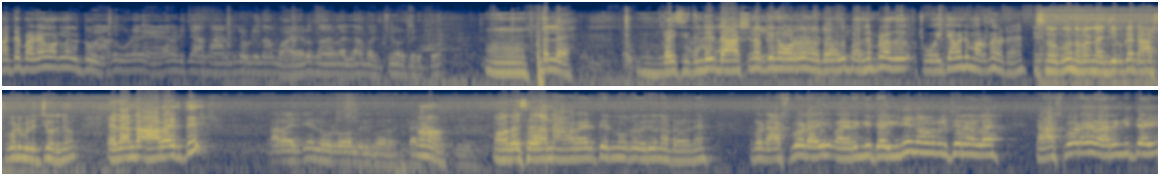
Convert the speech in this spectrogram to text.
മറ്റേ പഴയ മോഡലിന് കിട്ടൂല അതുകൂടെ എയർ അടിച്ച ആ സാധനത്തിന്റെ ഉള്ളിൽ നിന്ന് വയറും സാധനങ്ങളെല്ലാം വലിച്ചു പറിച്ചെടുത്ത് ഇതല്ലേ? ഗൈസ് ഇതിന്റെ ഡാഷിനൊക്കെ ഓർഡർ ആണ് കേട്ടോ. അത് പറഞ്ഞപ്പോൾ അത് ചോദിക്കാൻ വേണ്ടി മറന്നു കേട്ടേ നോക്കൂ നമ്മുടെ നജീബ് ഡാഷ് ബോർഡ് വിളിച്ചു പറഞ്ഞു. ഏതാണ്ട് ആറായിരത്തി? ആറായിരത്തി എണ്ണൂറ് രൂപ വരുന്ന ആണോ? ആ ഗൈസ് ഏതാണ്ട് ആറായിരത്തി എണ്ണൂറ് രൂപ വരും കേട്ടോ പറഞ്ഞേ. അപ്പൊ ഡാഷ് ബോർഡായി വയറിംഗ് കിറ്റ് ആയി. ഇനിയും നമ്മൾ വിളിച്ചു പറയാനുള്ളത് ഡാഷ് ബോർഡായി വയറിംഗ് കിറ്റ് ആയി.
